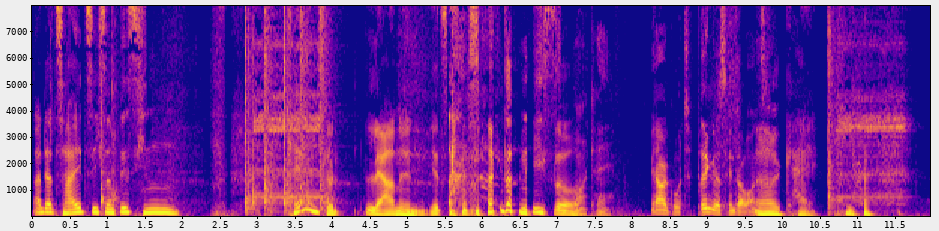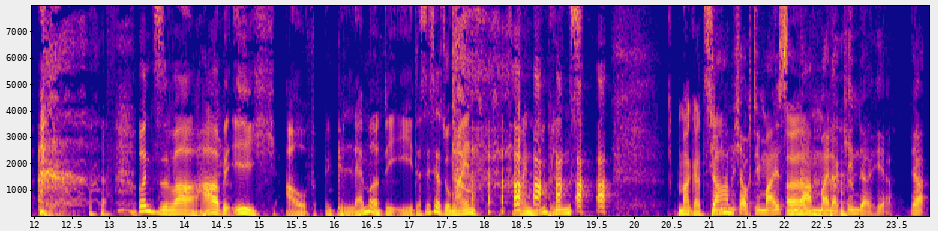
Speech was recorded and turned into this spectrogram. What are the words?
an der Zeit, sich so ein bisschen kennenzulernen. Jetzt sei doch nicht so. Okay. Ja, gut. Bringen wir es hinter uns. Okay. Und zwar habe ich auf glamour.de, das ist ja so mein, mein Lieblingsmagazin. Da habe ich auch die meisten ähm, Namen meiner Kinder her. Ja,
